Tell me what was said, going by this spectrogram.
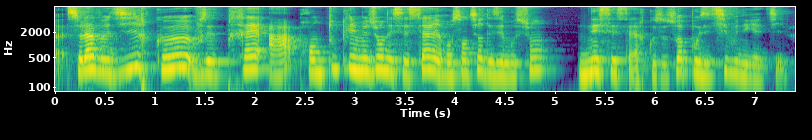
bah, cela veut dire que vous êtes prêt à prendre toutes les mesures nécessaires et ressentir des émotions nécessaires, que ce soit positives ou négatives.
